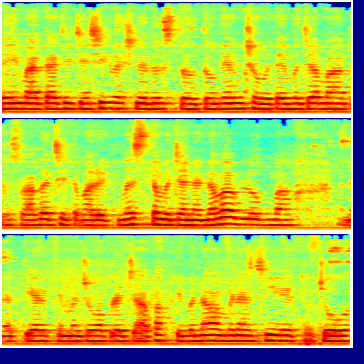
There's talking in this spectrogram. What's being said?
જય માતાજી, જય શ્રી કૃષ્ણ દોસ્તો. તો કેમ છો? બધા મજામાં? તો સ્વાગત છે તમારો એક મસ્ત મજાના નવા વ્લોગમાં. અને અત્યારે તેમાં જો આપણે ચા ભાખરી બનાવવા મળ્યા છીએ, તો જો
